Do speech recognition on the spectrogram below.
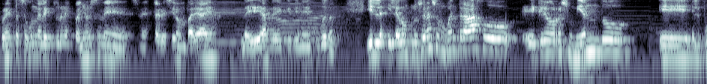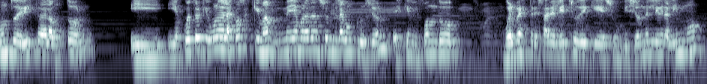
con esta segunda lectura en español se me, se me esclarecieron varias las ideas de, que tiene Cucueta. Y la, y la conclusión es un buen trabajo, eh, creo, resumiendo eh, el punto de vista del autor y, y encuentro que una de las cosas que más me llamó la atención de la conclusión es que en el fondo vuelve a estresar el hecho de que su visión del liberalismo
